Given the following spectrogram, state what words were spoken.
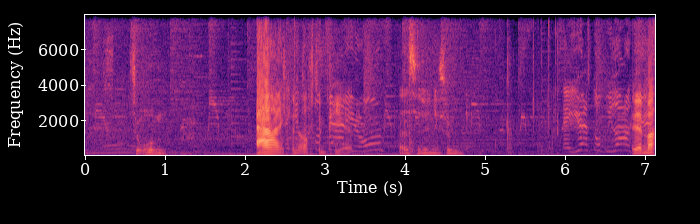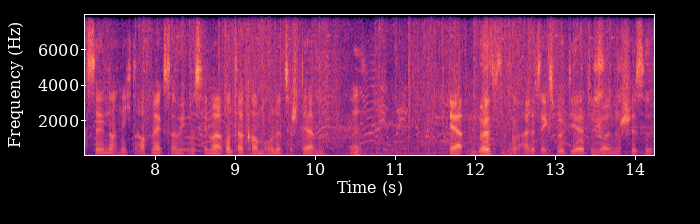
So oben. Ah, ich bin auf dem Pier. Da ist dir nicht so gut. Wer machst du noch nicht aufmerksam? Ich muss hier mal runterkommen, ohne zu sterben. Was? Ja? Alles explodiert, überall nur Schüsse.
